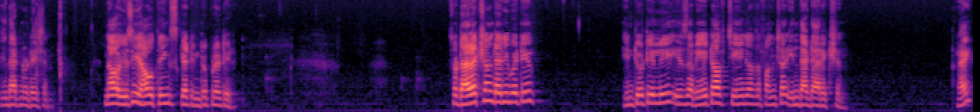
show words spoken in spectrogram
in that notation. Now, you see how things get interpreted. So, directional derivative intuitively is the rate of change of the function in that direction right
